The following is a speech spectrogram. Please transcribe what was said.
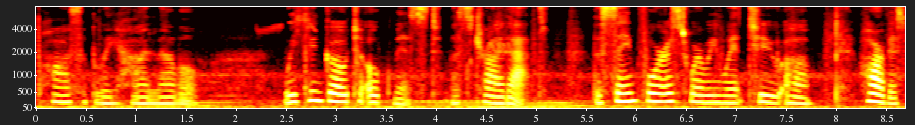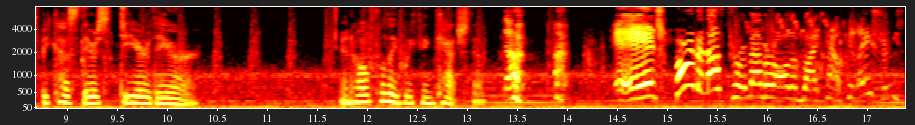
possibly high level. We can go to Oakmyst. Let's try that. The same forest where we went to uh, harvest because there's deer there. And hopefully we can catch them. Uh, uh, it's hard enough to remember all of my calculations.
